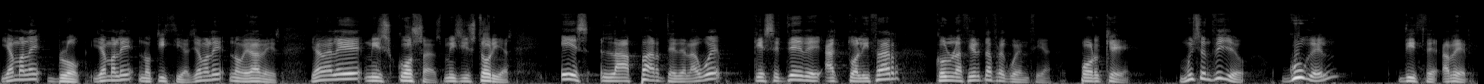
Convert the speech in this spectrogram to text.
Llámale blog, llámale noticias, llámale novedades, llámale mis cosas, mis historias. Es la parte de la web que se debe actualizar con una cierta frecuencia. ¿Por qué? Muy sencillo. Google dice, a ver,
